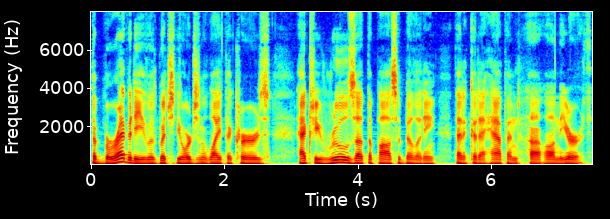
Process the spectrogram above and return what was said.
the brevity with which the origin of life occurs actually rules out the possibility that it could have happened uh, on the Earth.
